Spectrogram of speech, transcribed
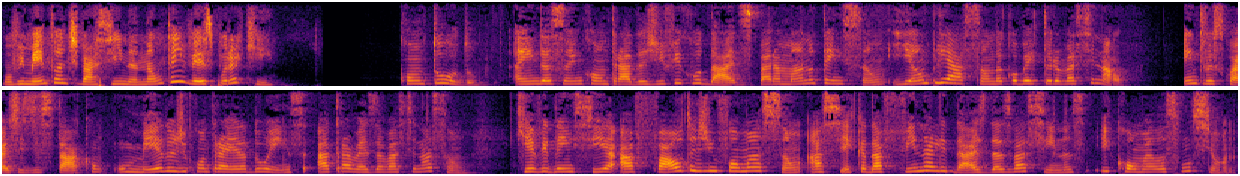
Movimento antivacina não tem vez por aqui. Contudo, ainda são encontradas dificuldades para manutenção e ampliação da cobertura vacinal, entre os quais se destacam o medo de contrair a doença através da vacinação, que evidencia a falta de informação acerca da finalidade das vacinas e como elas funcionam.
